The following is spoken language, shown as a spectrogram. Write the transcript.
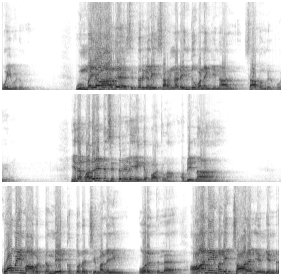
போய்விடும். உண்மையாக சித்தர்களை சரணடைந்து வணங்கினால் சாபங்கள் போயிடும் இதை பதினெட்டு சித்தர்களை எங்க பார்க்கலாம்? அப்படின்னா கோவை மாவட்டம் மேற்கு தொடர்ச்சி மலையின் ஓரத்தில் ஆனைமலை சாரல் என்கின்ற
